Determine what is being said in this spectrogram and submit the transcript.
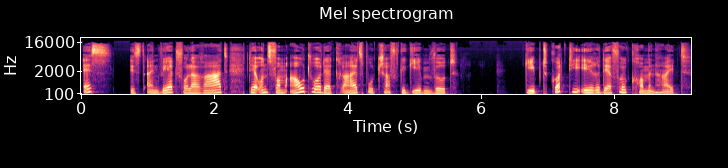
Es ist ein wertvoller Rat, der uns vom Autor der Gralsbotschaft gegeben wird. Gebt Gott die Ehre der Vollkommenheit,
